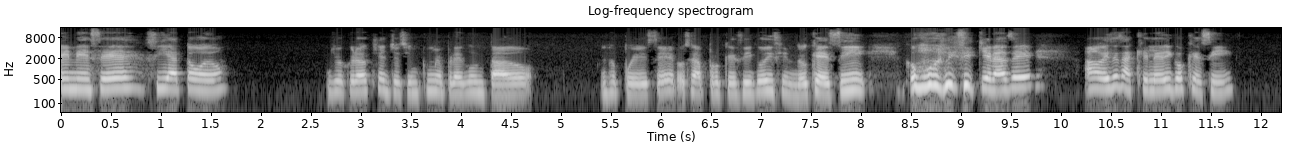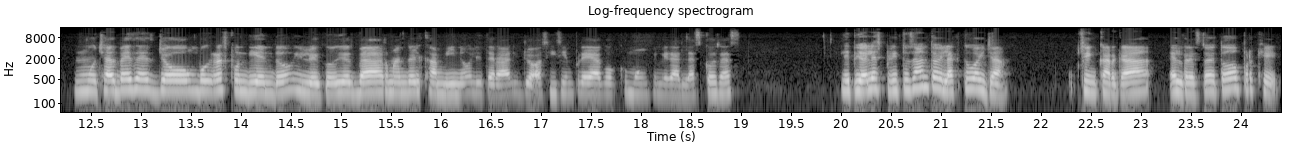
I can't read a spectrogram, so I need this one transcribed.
En ese sí a todo, yo creo que yo siempre me he preguntado, no puede ser, o sea, ¿por qué sigo diciendo que sí? Como ni siquiera sé a veces a qué le digo que sí. Muchas veces yo voy respondiendo y luego Dios va armando el camino, literal. Yo así siempre hago como en general las cosas. Le pido al Espíritu Santo, Él actúa y ya. Se encarga el resto de todo porque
